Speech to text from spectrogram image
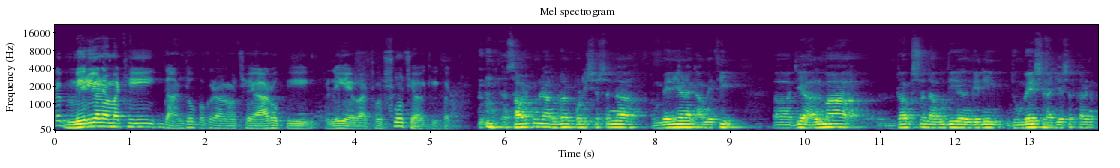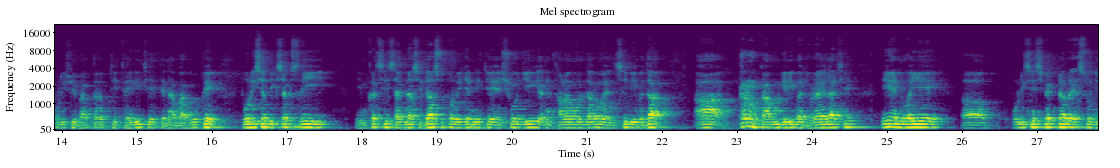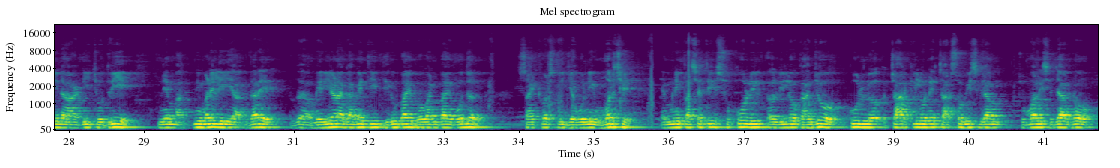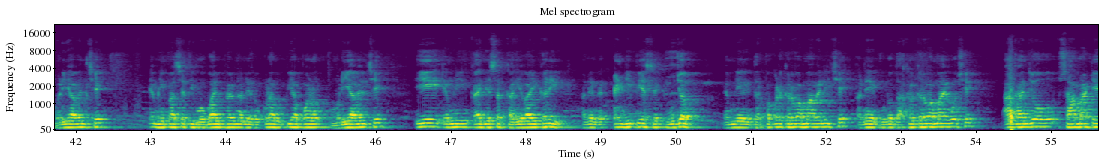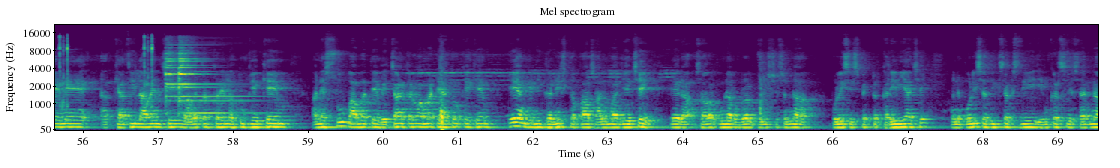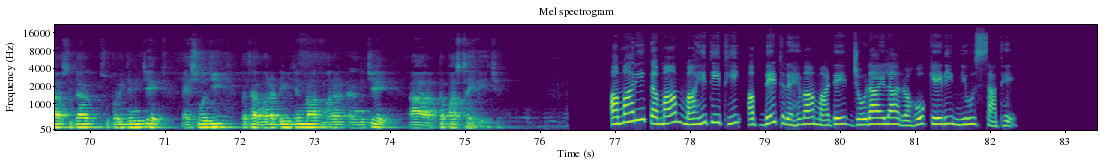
સાહેબ, મેરિયાણામાંથી ગાંજો પકડાનો છે, આરોપી લઈ આવ્યા છો. શું છે હકીકત? સાવરકુંડલા રૂરલ પોલીસ સ્ટેશનના મેરિયાણા ગામેથી જે હાલમાં ડ્રગ્સ નાબૂદી અંગેની ઝુંબેશ રાજ્ય સરકાર અને પોલીસ વિભાગ તરફથી થઈ રહી છે, તેના ભાગરૂપે પોલીસ અધિક્ષક શ્રી હિમકરસિંહ સાહેબના સીધા સુપરવાઇઝર નીચે એસઓજી અને થાણા અમલદારો, એલસીબી બધા આ કામગીરીમાં જોડાયેલા છે. એ અન્વયે પોલીસ ઇન્સ્પેક્ટર એસઓજીના આરડી ચૌધરીએ ને બાતમી મળેલી આધારે મેરિયાણા ગામેથી ધીરુભાઈ ભવાનભાઈ બોદર સાઠ વર્ષની જેઓની ઉંમર છે, એમની પાસેથી સૂકો લીલો ગાંજો કુલ ચાર કિલો ને ચારસો વીસ ગ્રામ ચુમ્માલીસ હજારનો મળી આવેલ છે. એમની પાસેથી મોબાઈલ ફોન અને રોકડા રૂપિયા પણ મળી આવેલ છે. એ એમની કાયદેસર કાર્યવાહી કરી અને એનડીપીએસ એક્ટ મુજબ એમની ધરપકડ કરવામાં આવેલી છે અને ગુનો દાખલ કરવામાં આવ્યો છે. આ ગાંજો શા માટે એને ક્યાંથી લાવેલ છે? વાવેતર કરેલ હતું કે કેમ? અને શું બાબતે વેચાણ કરવા માટે હતો કે કેમ, એ અંગેની ઘનિષ્ઠ તપાસ હાલમાં જે છે, એ સાવરકુંડલા રૂરલ પોલીસ સ્ટેશનના પોલીસ ઇન્સ્પેક્ટર કરી રહ્યા છે અને પોલીસ અધિક્ષક શ્રી હિમકરસિંહ સાહેબના સીધા સુપરવિઝન નીચે એસઓજી તથા મારા ડિવિઝનમાં મારા નીચે આ તપાસ થઈ રહી છે. અમારી તમામ માહિતીથી અપડેટ રહેવા માટે જોડાયેલા રહો કેડી ન્યૂઝ સાથે.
